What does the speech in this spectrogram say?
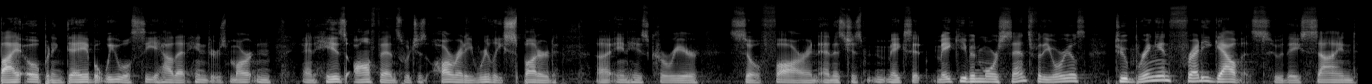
by opening day, but we will see how that hinders Martin and his offense, which is already really sputtered uh, in his career so far. And, and this just makes it make even more sense for the Orioles to bring in Freddie Galvis, who they signed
